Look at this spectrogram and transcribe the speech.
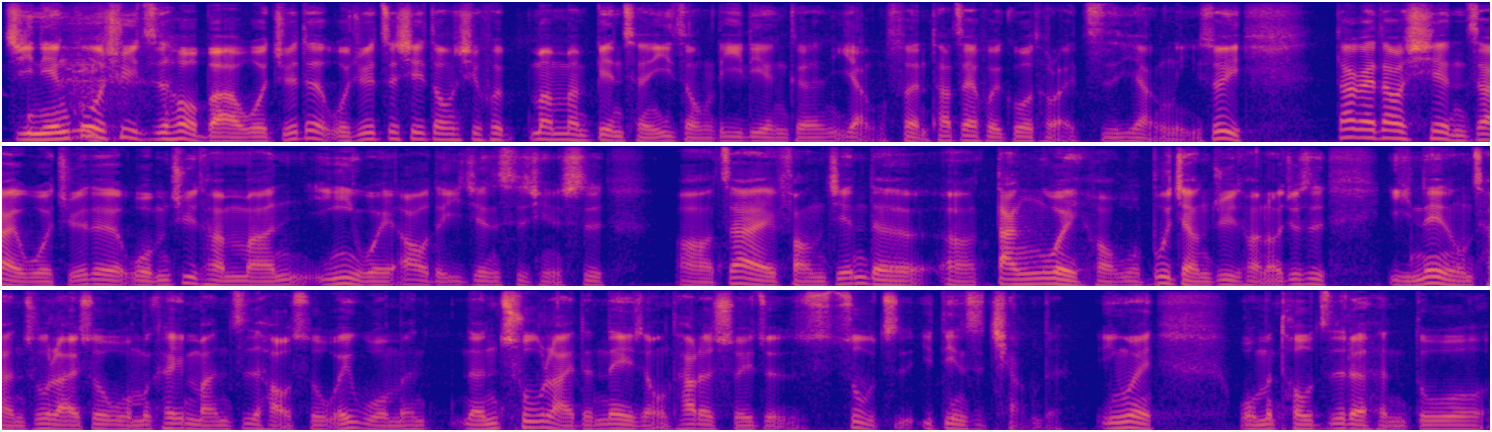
几年过去之后吧，我觉得，我觉得这些东西会慢慢变成一种历练跟养分，它再回过头来滋养你。所以大概到现在，我觉得我们剧团蛮引以为傲的一件事情是。啊，在坊间的呃单位哈，我不讲剧团了，就是以内容产出来说，我们可以蛮自豪说，诶，我们能出来的内容，它的水准素质一定是强的，因为我们投资了很多，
